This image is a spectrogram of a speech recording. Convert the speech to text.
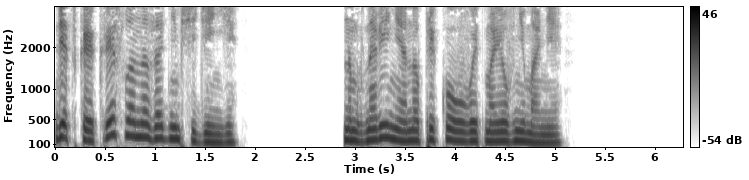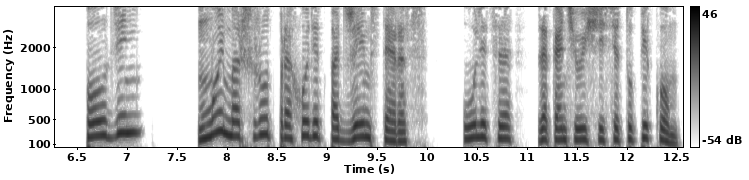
детское кресло на заднем сиденье. На мгновение оно приковывает мое внимание полдень мой маршрут проходит по Джеймс-Террас, улица, заканчивающаяся тупиком,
